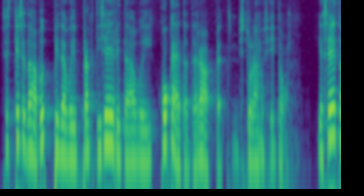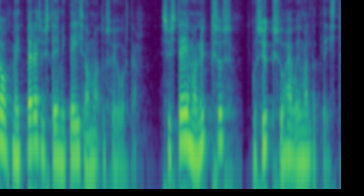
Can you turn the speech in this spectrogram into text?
sest kes see tahab õppida või praktiseerida või kogeda teraapiat, mis tulemusi ei too. Ja see toob meid peresüsteemi teise omaduse juurde. süsteem on üksus, kus üks suhe võimaldab teist.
